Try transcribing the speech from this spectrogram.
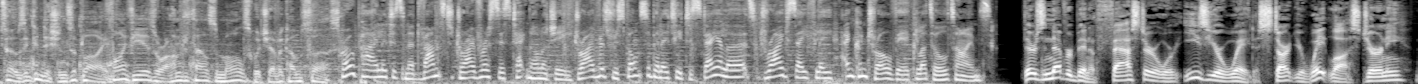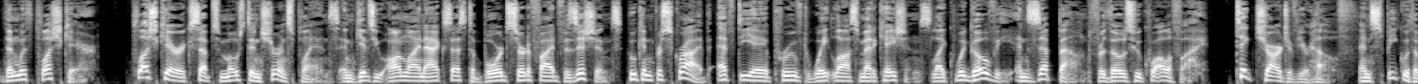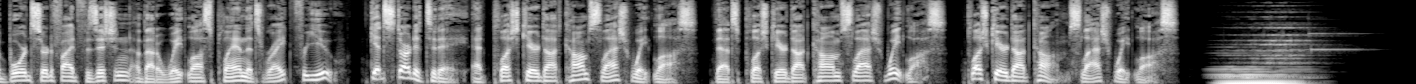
Terms and conditions apply. Five years or 100,000 miles, whichever comes first. ProPilot is an advanced driver assist technology. Driver's responsibility to stay alert, drive safely, and control vehicle at all times. There's never been a faster or easier way to start your weight loss journey than with PlushCare. PlushCare accepts most insurance plans and gives you online access to board-certified physicians who can prescribe FDA-approved weight loss medications like Wegovy and Zepbound for those who qualify. Take charge of your health and speak with a board-certified physician about a weight loss plan that's right for you. Get started today at plushcare.com slash weight loss. That's plushcare.com slash weight loss. plushcare.com slash weight loss.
